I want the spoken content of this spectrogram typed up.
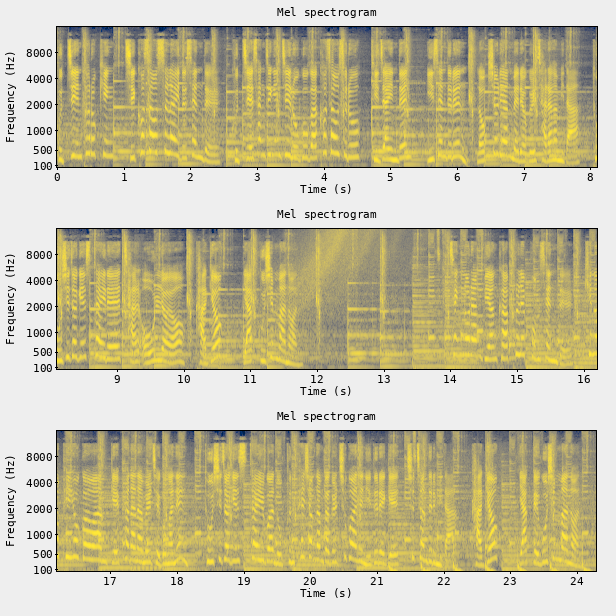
구찌 인터로킹 지 컷아웃 슬라이드 샌들 구찌의 상징인 지 로고가 컷아웃으로 디자인된 이 샌들은 럭셔리한 매력을 자랑합니다. 도시적인 스타일에 잘 어울려요. 가격 약 90만 원. 생로랑 비앙카 플랫폼 샌들 키높이 효과와 함께 편안함을 제공하는 도시적인 스타일과 높은 패션 감각을 추구하는 이들에게 추천드립니다. 가격 약 150만 원.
